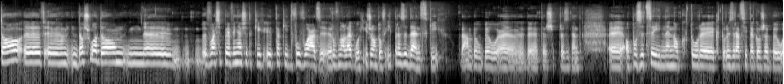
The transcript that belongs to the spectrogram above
to y, doszło do właśnie pojawienia się takich, takiej dwuwładzy równoległych i rządów i prezydenckich. Tam był, był e, też prezydent e, opozycyjny, no, który, który z racji tego, że był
